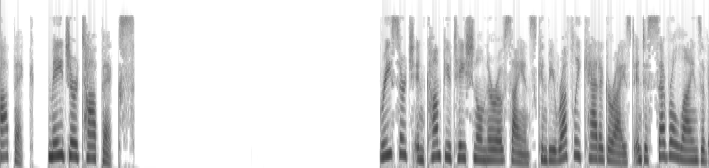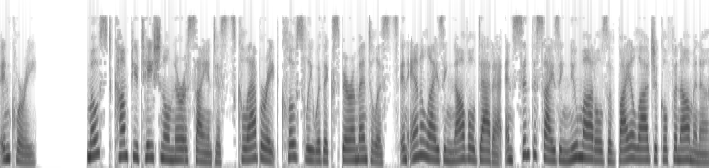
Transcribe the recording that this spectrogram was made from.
Topic: Major topics. Research in computational neuroscience can be roughly categorized into several lines of inquiry. Most computational neuroscientists collaborate closely with experimentalists in analyzing novel data and synthesizing new models of biological phenomena.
